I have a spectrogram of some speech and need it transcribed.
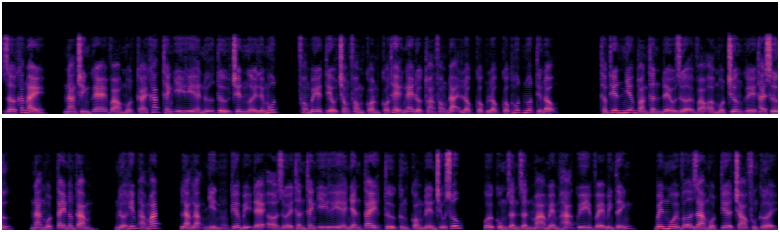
Giờ khắc này, nàng chính ghé vào một cái khắc thanh y đi nữ tử trên người liếm mút, phong bế tiểu trong phòng còn có thể nghe được thoáng phóng đại lộc cộc lộc cộc hút nuốt tiếng động. Thẩm Thiên Nhiễm toàn thân đều dựa vào ở một trương ghế thái sư, nàng một tay nâng cằm, nửa híp hạ mắt, lẳng lặng nhìn kia bị đè ở dưới thân thanh y y nhân tay từ cứng còng đến chịu xúc, cuối cùng dần dần mà mềm hạ quy về bình tĩnh, bên môi vỡ ra một tia trào phúng cười.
